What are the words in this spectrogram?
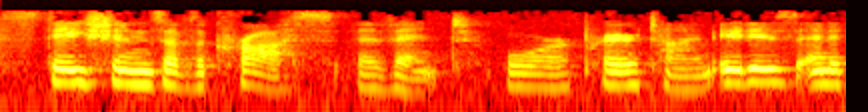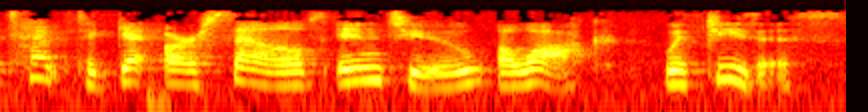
Stations of the Cross event or prayer time, it is an attempt to get ourselves into a walk with Jesus.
